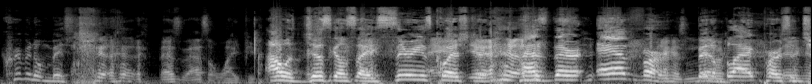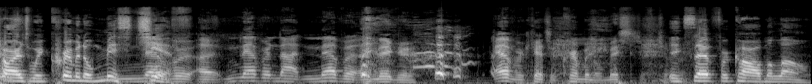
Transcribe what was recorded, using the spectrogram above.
Criminal mischief. that's that's a white people. I was just gonna say, serious Hey, question: yeah. Has there ever There has been never- a black person charged with criminal mischief? Never, uh, never, not never a nigga ever catch a criminal mischief charge. Except for Karl Malone,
